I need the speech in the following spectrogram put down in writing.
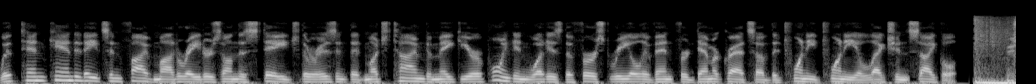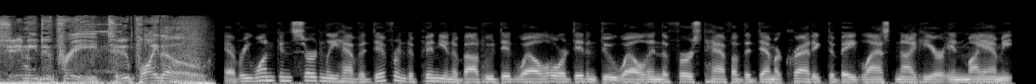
With 10 candidates and 5 moderators on the stage, there isn't that much time to make your point in what is the first real event for Democrats of the 2020 election cycle. Jamie Dupree 2.0. Everyone can certainly have a different opinion about who did well or didn't do well in the first half of the Democratic debate last night here in Miami.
